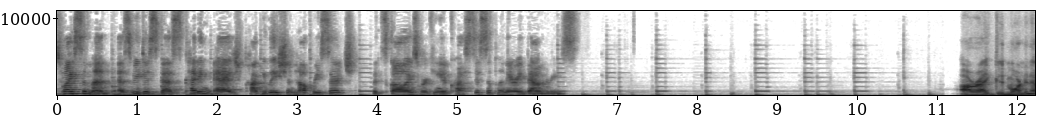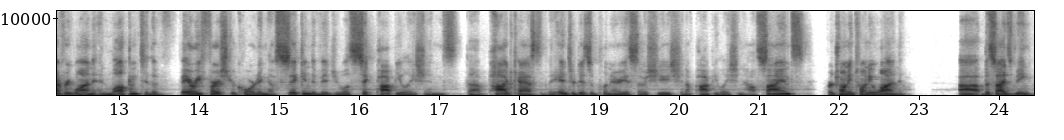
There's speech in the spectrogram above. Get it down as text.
Twice a month, as we discuss cutting edge population health research with scholars working across disciplinary boundaries. All right, good morning, everyone, and welcome to the very first recording of Sick Individuals, Sick Populations, the podcast of the Interdisciplinary Association of Population Health Science for 2021. Uh, besides being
